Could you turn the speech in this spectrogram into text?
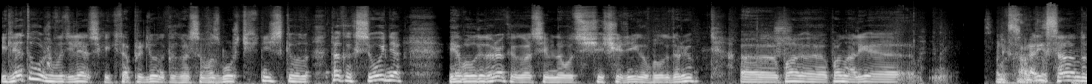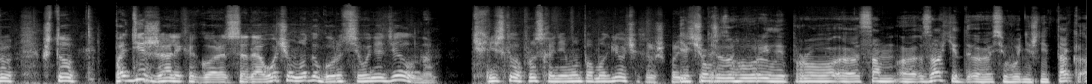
И для этого уже выделяются какие-то определенные, как говорится, возможности технические. Так как сегодня я благодарю, как говорится, именно вот Че- Чернигов благодарю э, э, пана э, Александру. Александру, что поддержали, как говорится, да, очень много город сегодня делал нам. Технические вопросы, они нам помогли очень хорошо. Якщо вже заговорили про е, сам е, захід е, сьогоднішній, так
